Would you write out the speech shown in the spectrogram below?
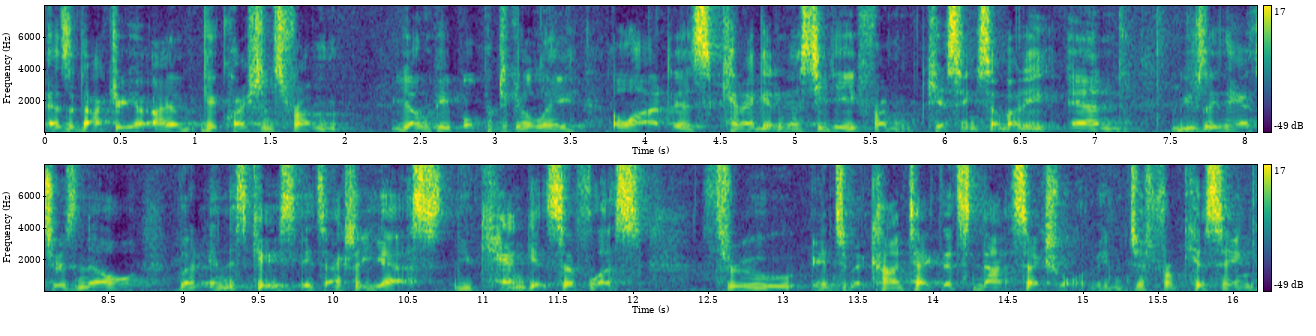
as a doctor, I get questions from young people, particularly a lot, is can I get an STD from kissing somebody? And usually the answer is no. But in this case, it's actually yes. You can get syphilis through intimate contact that's not sexual, I mean, just from kissing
